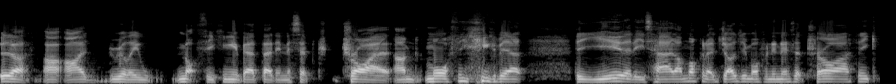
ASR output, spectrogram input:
yeah, I, I really not thinking about that intercept try. I'm more thinking about the year that he's had. I'm not going to judge him off an intercept try. I think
